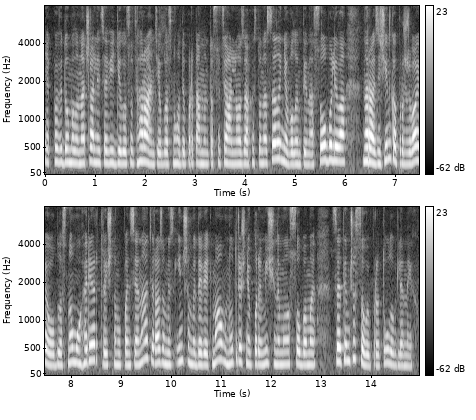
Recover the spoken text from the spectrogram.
Як повідомила начальниця відділу соцгарантії обласного департаменту соціального захисту населення Валентина Соболєва, наразі жінка проживає у обласному геріатричному пансіонаті разом із іншими дев'ятьма внутрішньо переміщеними особами. Це тимчасовий притулок для них.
